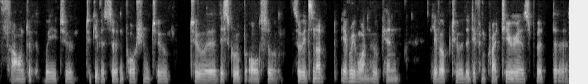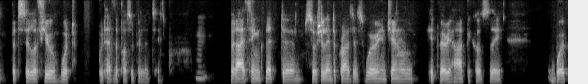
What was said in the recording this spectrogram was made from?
found a way to to give a certain portion to to uh, this group also so it's not everyone who can live up to the different criterias but uh, but still a few would would have the possibility mm. but i think that um, social enterprises were in general hit very hard because they work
